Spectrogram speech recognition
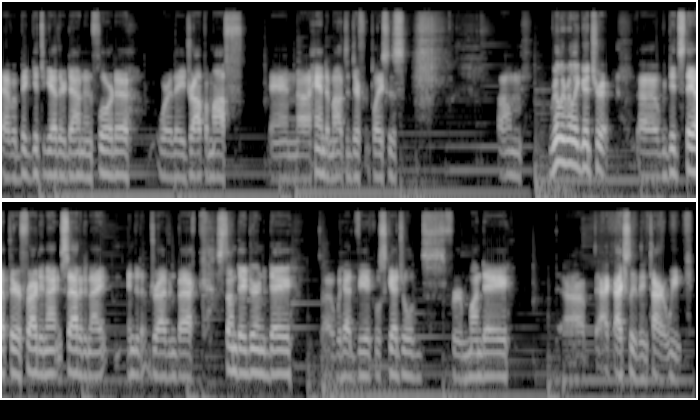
They have a big get together down in Florida where they drop them off and uh, hand them out to different places. Um, really, really good trip. Uh, we did stay up there Friday night and Saturday night. Ended up driving back Sunday during the day. Uh, we had vehicles scheduled for Monday, uh, actually the entire week.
